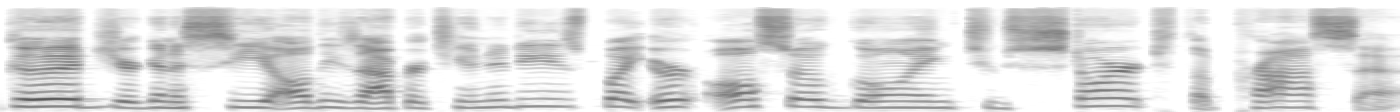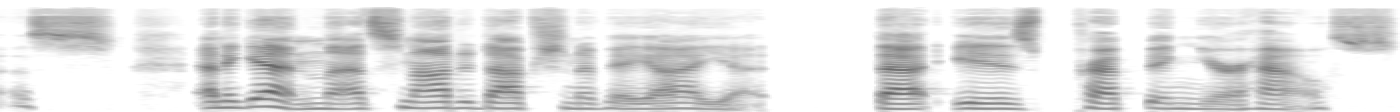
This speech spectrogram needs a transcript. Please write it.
good. You're going to see all these opportunities, but you're also going to start the process. And again, that's not adoption of AI yet. That is prepping your house.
